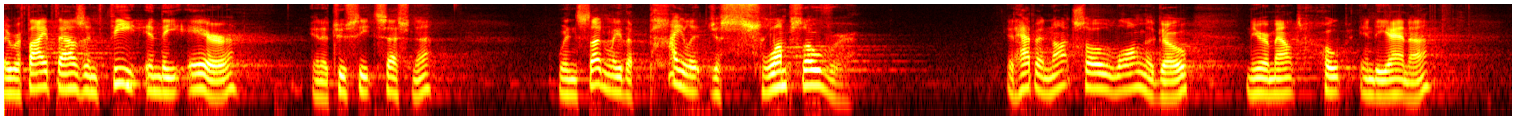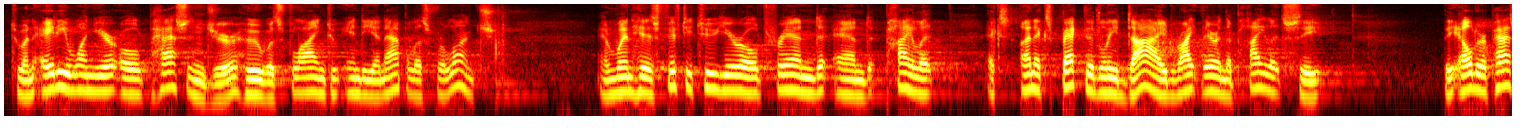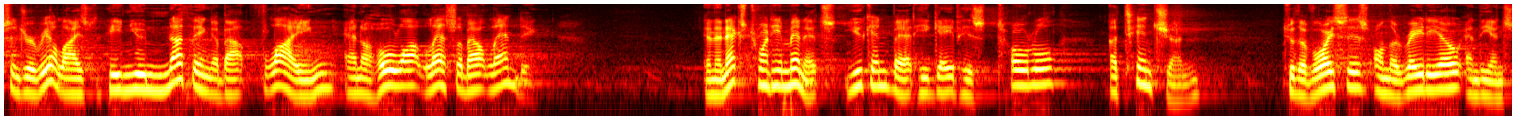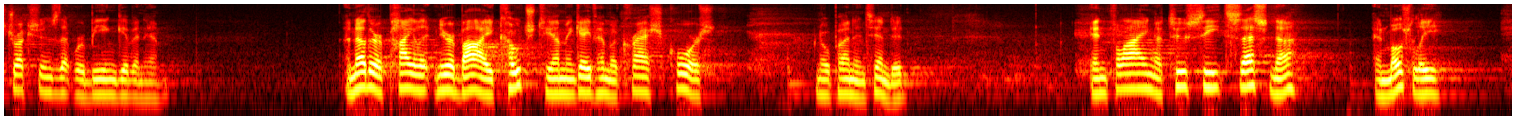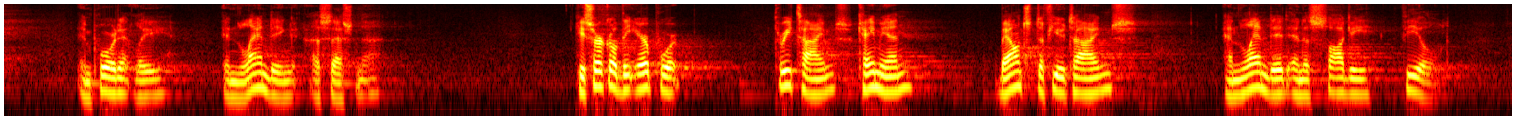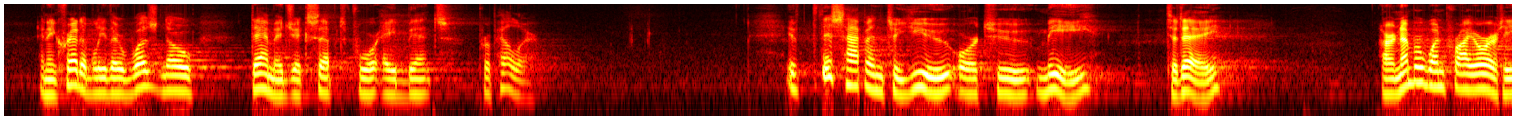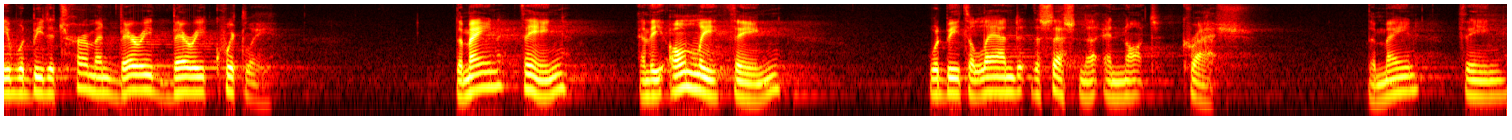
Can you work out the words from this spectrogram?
They were 5,000 feet in the air in a two seat Cessna when suddenly the pilot just slumps over. It happened not so long ago near Mount Hope, Indiana, to an 81 year old passenger who was flying to Indianapolis for lunch. And when his 52 year old friend and pilot unexpectedly died right there in the pilot's seat, the elder passenger realized he knew nothing about flying and a whole lot less about landing. In the next 20 minutes, you can bet he gave his total attention to the voices on the radio and the instructions that were being given him. Another pilot nearby coached him and gave him a crash course, no pun intended, in flying a two seat Cessna and mostly importantly, in landing a Cessna. He circled the airport three times, came in, bounced a few times, and landed in a soggy field. And incredibly, there was no damage except for a bent propeller. If this happened to you or to me today, our number one priority would be determined very, very quickly. The main thing and the only thing would be to land the Cessna and not crash. The main thing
